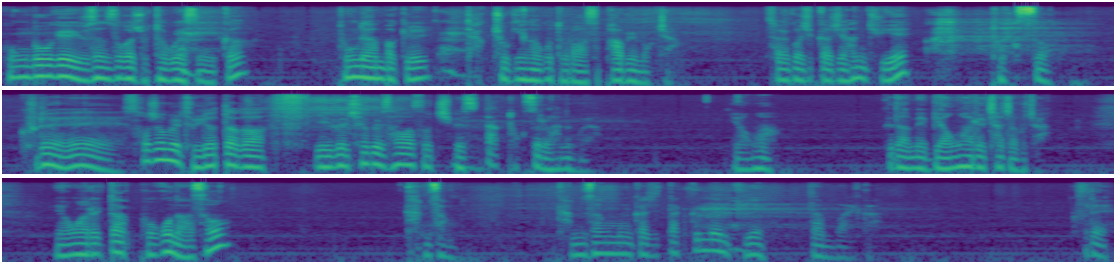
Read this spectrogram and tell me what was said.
공복에 유산소가 좋다고 했으니까 동네 한 바퀴를 딱 조깅하고 돌아와서 밥을 먹자. 설거지까지 한 뒤에 독서 그래. 서점을 들렸다가 읽을 책을 사와서 집에서 딱 독서를 하는 거야. 영화. 그 다음에 명화를 찾아보자. 명화를 딱 보고 나서 감상문. 감상문까지 딱 끝낸 뒤에 난 뭐 할까? 그래.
